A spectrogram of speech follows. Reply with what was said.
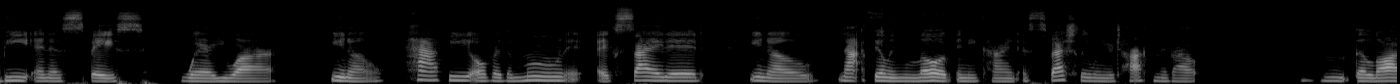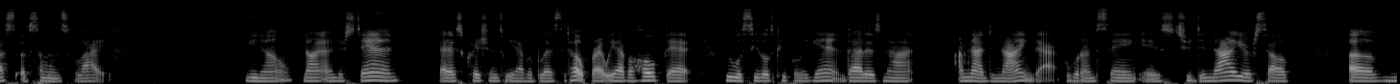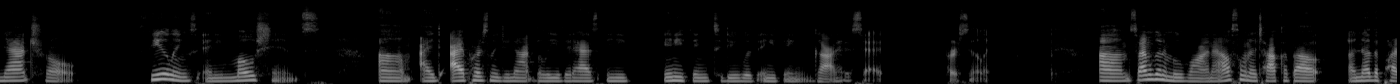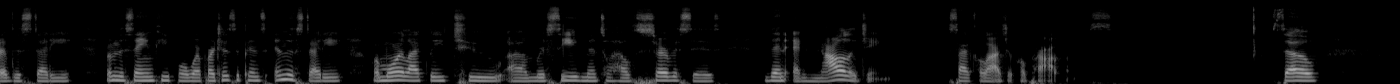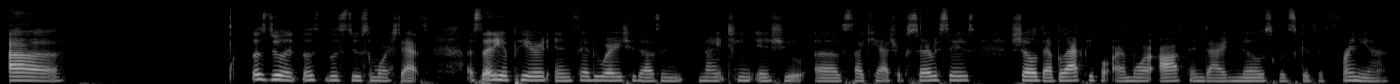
be in a space where you are, you know, happy, over the moon, excited, you know, not feeling low of any kind, especially when you're talking about the loss of someone's life. You know, now I understand that as Christians, we have a blessed hope, right? We have a hope that we will see those people again. That is not, I'm not denying that. But what I'm saying is to deny yourself of natural feelings and emotions um, I, I personally do not believe it has any anything to do with anything God has said, personally. Um, so I'm going to move on. I also want to talk about another part of the study from the same people where participants in the study were more likely to um, receive mental health services than acknowledging psychological problems. So, uh, let's do it. Let's let's do some more stats. A study appeared in February 2019 issue of Psychiatric Services showed that Black people are more often diagnosed with schizophrenia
